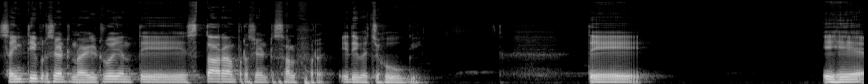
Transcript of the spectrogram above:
37% ਨਾਈਟ੍ਰੋਜਨ ਤੇ 17% ਸਲਫਰ ਇਹਦੇ ਵਿੱਚ ਹੋਊਗੀ। ਤੇ ਇਹ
